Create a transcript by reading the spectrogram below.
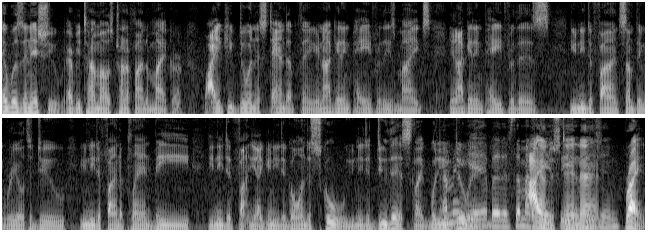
it was an issue every time I was trying to find a mic or why you keep doing this stand up thing. You're not getting paid for these mics. You're not getting paid for this. You need to find something real to do. You need to find a plan B. You need to find yeah, you need to go into school. You need to do this. Like what are you I mean, doing? yeah, but if somebody I understand that. vision, Right.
